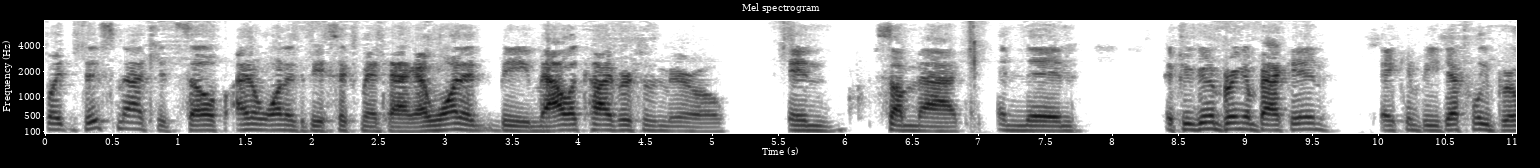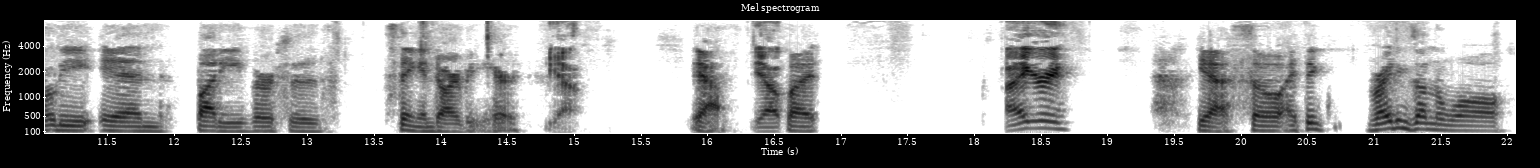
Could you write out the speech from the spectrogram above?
But this match itself, I don't want it to be a six man tag. I want it to be Malakai versus Miro in some match, and then if you're gonna bring them back in, it can be definitely Brody and Buddy versus Sting and Darby here. Yeah. Yeah, Yeah. but I agree. yeah, so I think writing's on the wall.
